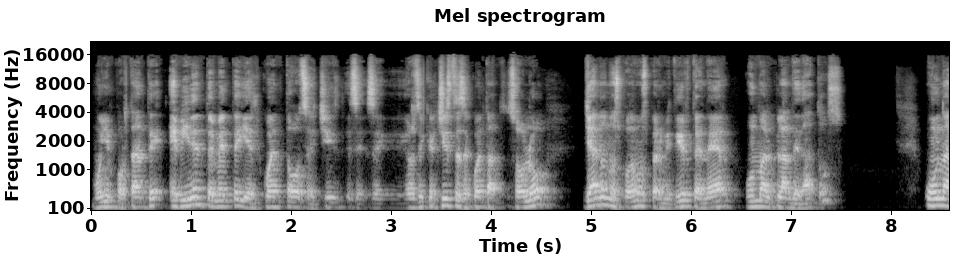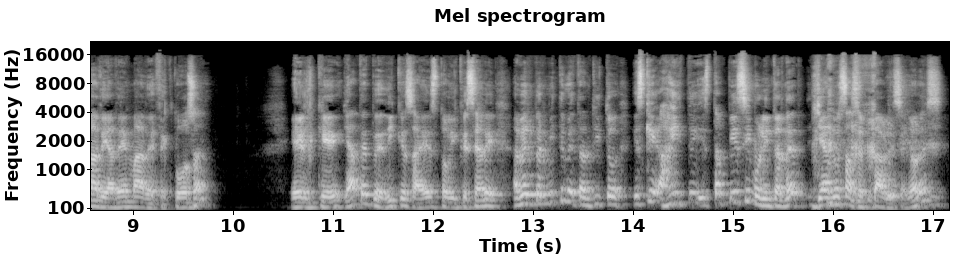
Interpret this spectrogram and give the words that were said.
muy importante. Evidentemente, y el cuento, se, se, se- ahora sí que el chiste se cuenta solo, ya no nos podemos permitir tener un mal plan de datos, una diadema defectuosa, el que ya te dediques a esto y que sea de, a ver, permíteme tantito, es que, ay, te- está pésimo el internet, ya no es aceptable, señores.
